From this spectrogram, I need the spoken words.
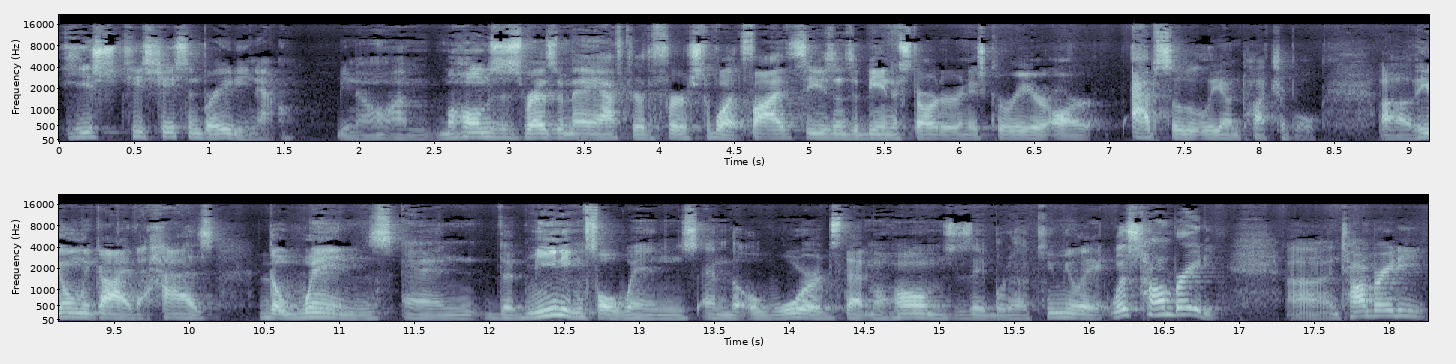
he's he's chasing Brady now. You know, um, Mahomes' resume after the first, what, five seasons of being a starter in his career are absolutely untouchable. Uh, the only guy that has the wins and the meaningful wins and the awards that Mahomes is able to accumulate was Tom Brady. Uh, and Tom Brady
